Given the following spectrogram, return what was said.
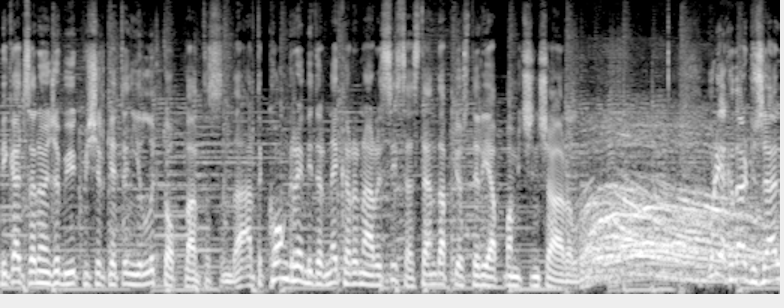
Birkaç sene önce büyük bir şirketin yıllık toplantısında artık kongre midir ne karın ağrısıysa stand-up gösteri yapmam için çağrıldım. Buraya kadar güzel.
